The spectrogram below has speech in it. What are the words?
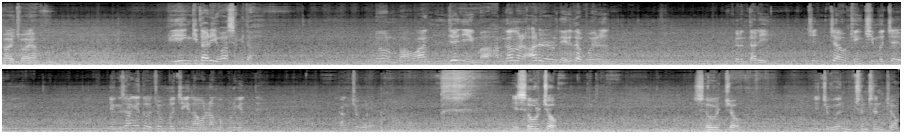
좋아요, 좋아요. 비행기 다리 왔습니다. 이건 막 완전히 막 한강을 아래로 내려다 보이는 그런 다리 진짜 경치 멋져요. 영상에도 좀 멋지게 나올란가 모르겠는데 양쪽으로 이 서울 쪽, 서울 쪽, 이쪽은 춘천 쪽.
